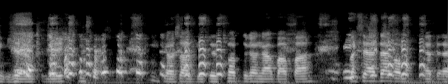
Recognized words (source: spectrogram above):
Iya, baik. Gak usah di stop juga nggak apa-apa. Masih ada kok, masih ada.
